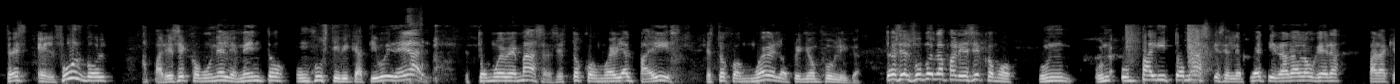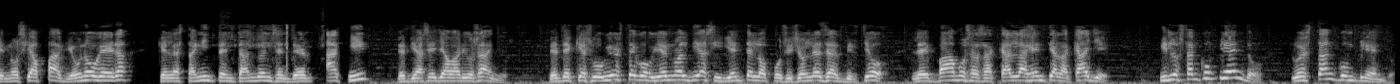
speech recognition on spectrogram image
Entonces, el fútbol aparece como un elemento, un justificativo ideal. Esto mueve masas, esto conmueve al país, esto conmueve la opinión pública. Entonces, el fútbol aparece como un, un, un palito más que se le puede tirar a la hoguera para que no se apague una hoguera que la están intentando encender aquí desde hace ya varios años. Desde que subió este gobierno al día siguiente, la oposición les advirtió, les vamos a sacar la gente a la calle. Y lo están cumpliendo, lo están cumpliendo.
